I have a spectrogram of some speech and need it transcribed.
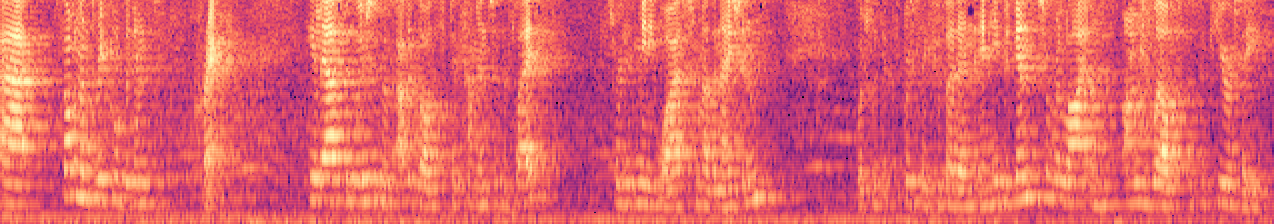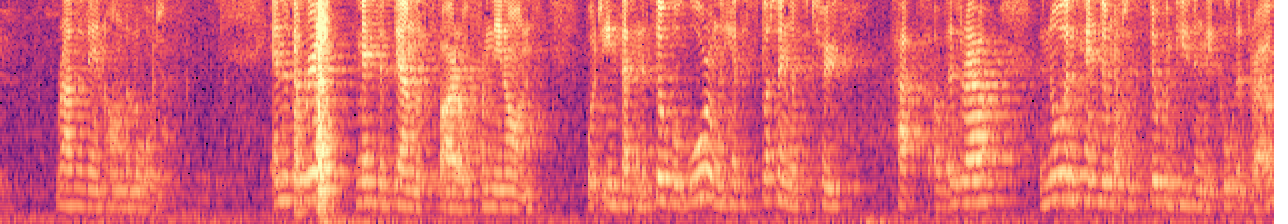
uh, Solomon's record begins to crack. He allows the worship of other gods to come into the place through his many wives from other nations, which was expressly forbidden, and he begins to rely on his own wealth for security rather than on the Lord. And there's a real massive downward spiral from then on, which ends up in a civil war, and we have the splitting of the two parts of Israel the northern kingdom, which is still confusingly called Israel,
